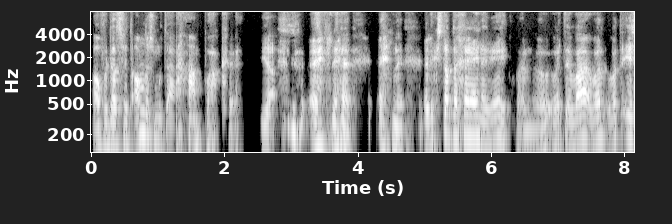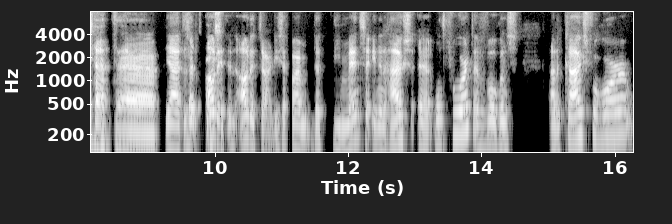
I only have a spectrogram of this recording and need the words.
over dat ze het anders moeten aanpakken. Ja, En, eh, en, eh, en ik snap daar geen reet van. Wat, eh, waar, wat, wat is dat? ja het is een, audit, een auditor die zeg maar dat die mensen in een huis ontvoert en vervolgens aan een kruisverhoor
